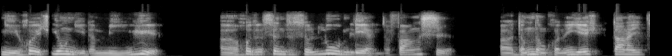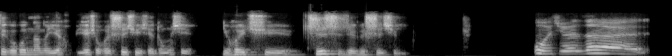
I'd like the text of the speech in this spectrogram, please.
你会用你的名誉，呃或者甚至是露脸的方式，呃等等，可能也许当然这个过程当中也也许会失去一些东西，你会去支持这个事情我觉得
